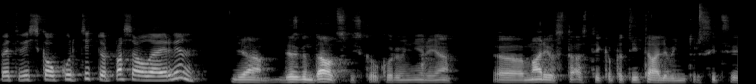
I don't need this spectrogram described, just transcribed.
bet viss kaut kur citur pasaulē ir gan. Jā, diezgan daudz vis kaut kur viņi ir. Jā. Uh, Marijs stāstīja, ka pat itāļi viņu tur Sicī,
